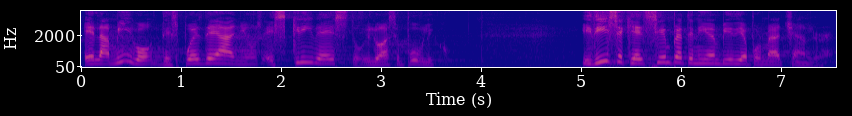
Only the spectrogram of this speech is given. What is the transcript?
El amigo, después de años, escribe esto y lo hace público. Y dice que él siempre ha tenido envidia por Matt Chandler.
